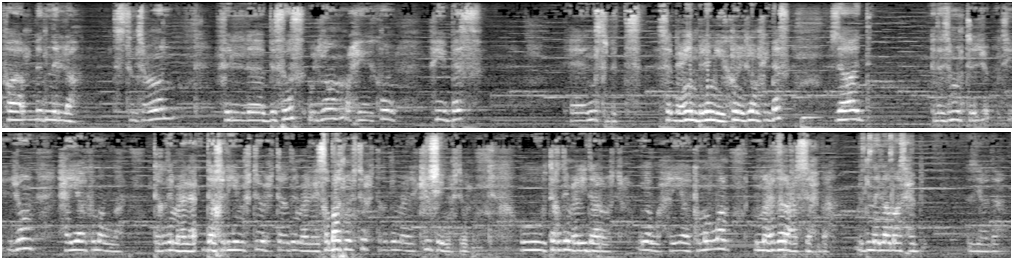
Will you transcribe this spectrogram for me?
فبإذن الله تستمتعون في البثوث واليوم راح يكون في بث آه، نسبة سبعين بالمية يكون اليوم في بث زاد إذا تبون تجون حياكم الله. تقديم على داخلية مفتوح تقديم على عصابات مفتوح تقديم على كل شيء مفتوح. وتقديم على الإدارات ويلا حياكم الله. ومعذرة على السحبة. بإذن الله ما أسحب زيادة.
